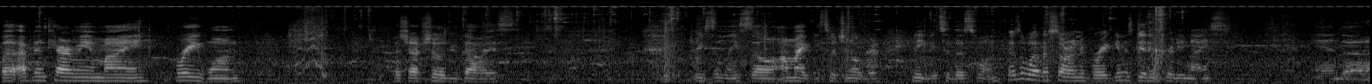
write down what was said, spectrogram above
but I've been carrying my gray one which I've showed you guys recently so I might be switching over maybe to this one. Because the weather's starting to break and it's getting pretty nice. And uh,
